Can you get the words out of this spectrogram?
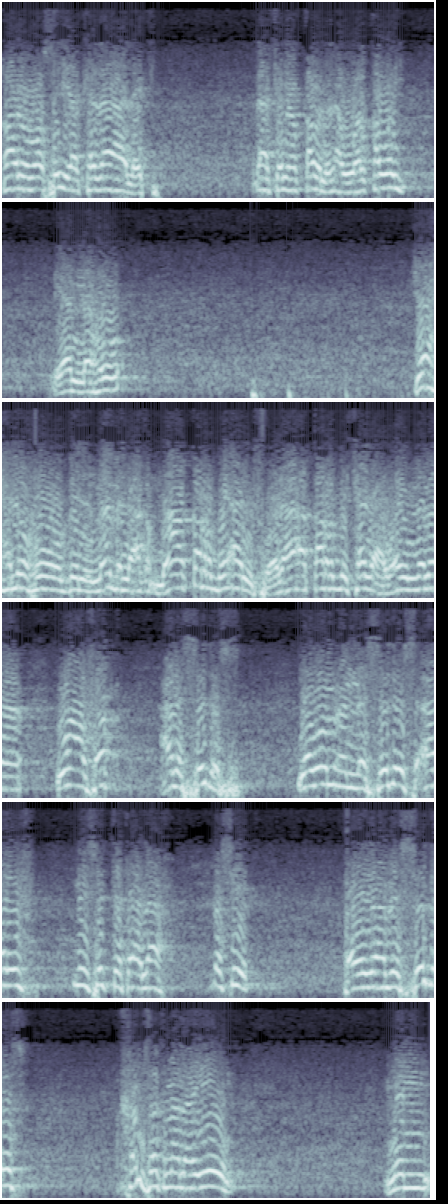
قالوا الوصية كذلك. لكن القول الأول قوي. لأنه جهله بالمبلغ ما أقر بألف ولا أقر بكذا وإنما وافق على السدس. يظن أن السدس ألف من ستة آلاف. بسيط. فإذا بالسدس خمسة ملايين من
